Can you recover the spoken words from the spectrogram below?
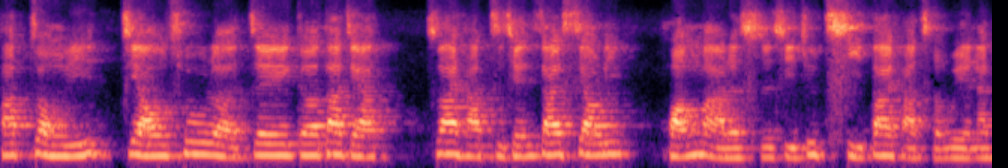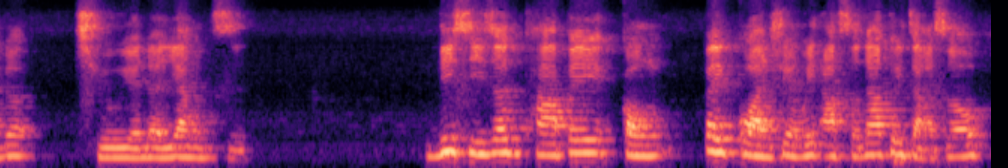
他终于交出了这个大家在他之前在效力皇马的时期就期待他成为那个球员的样子。This season 他被公被官宣为阿森纳队长的时候，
